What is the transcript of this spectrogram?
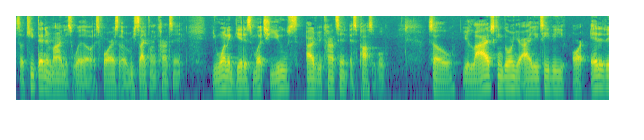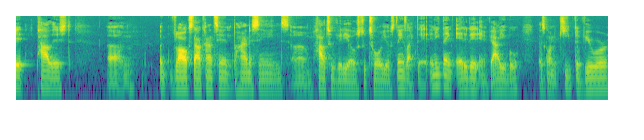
So keep that in mind as well as far as uh, recycling content. You want to get as much use out of your content as possible. So your lives can go on your IGTV or edited, polished, um, vlog style content, behind the scenes, um, how to videos, tutorials, things like that. Anything edited and valuable that's going to keep the viewer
